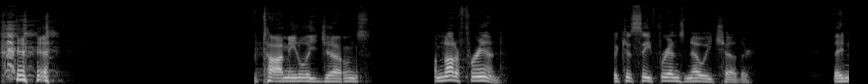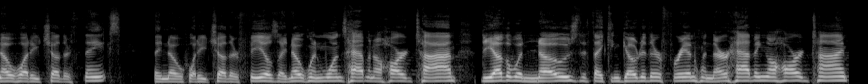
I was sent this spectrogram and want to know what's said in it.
Tommy Lee Jones. I'm not a friend. Because see, friends know each other. They know what each other thinks. They know what each other feels. They know when one's having a hard time. The other one knows that they can go to their friend when they're having a hard time.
